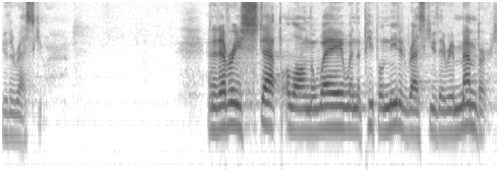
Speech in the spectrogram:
You're the rescuer. And at every step along the way, when the people needed rescue, they remembered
